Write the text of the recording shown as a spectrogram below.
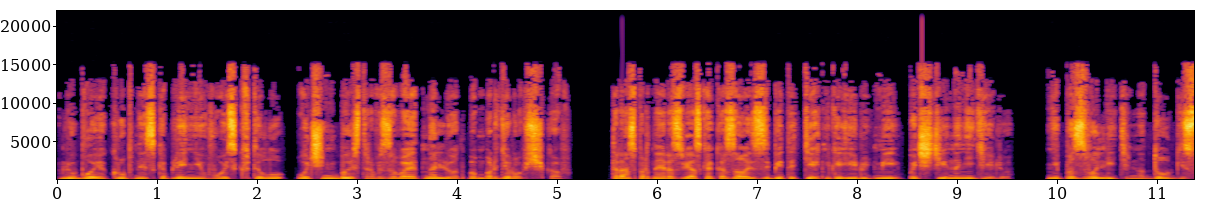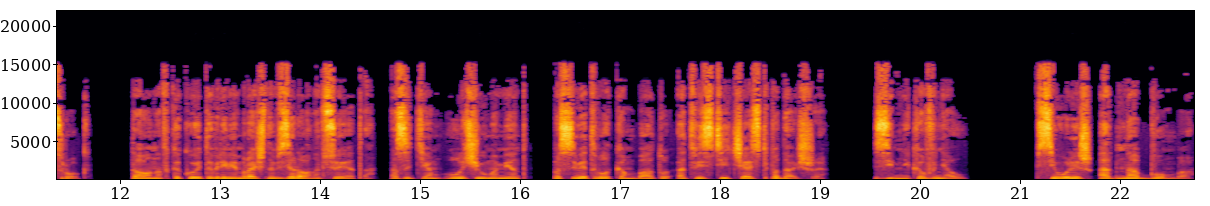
Любое крупное скопление войск в тылу очень быстро вызывает налет бомбардировщиков. Транспортная развязка оказалась забита техникой и людьми почти на неделю. Непозволительно долгий срок. Таунов какое-то время мрачно взирал на все это, а затем, улучив момент, посоветовал комбату отвести часть подальше. Зимников внял. Всего лишь одна бомба,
